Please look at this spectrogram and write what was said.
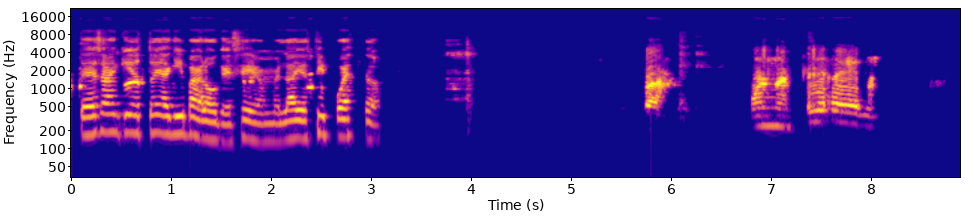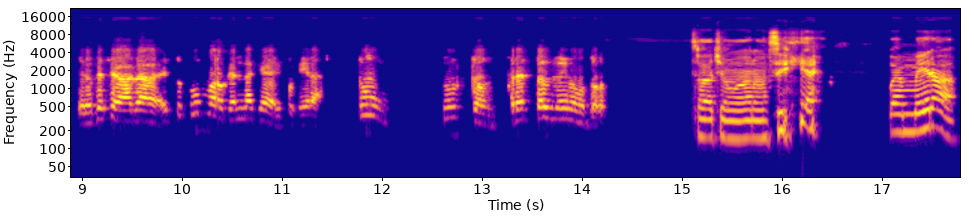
ustedes saben que yo estoy aquí para lo que sea, en verdad, yo estoy puesto. Bueno, estoy ready. Creo que se va a acabar. Esto tumba o qué es la que hay, porque era tum, tum, tum, 30 minutos. Sacho, mano, sí. Pues mira,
